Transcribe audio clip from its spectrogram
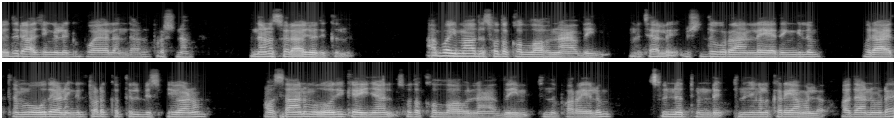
ഏത് രാജ്യങ്ങളിലേക്ക് പോയാൽ എന്താണ് പ്രശ്നം? എന്നാണ് സ്വലാ ചോദിക്കുന്നത്. അപ്പൊ ഇമാദ് സ്വതക്കല്ലാഹു നാദീം എന്ന് വെച്ചാൽ വിശുദ്ധ ഖുറാനിലെ ഏതെങ്കിലും ഒരായത്ത് നമ്മൾ ഓതുകയാണെങ്കിൽ തുടക്കത്തിൽ ബിസ്മി വേണം. അവസാനം ഓതി കഴിഞ്ഞാൽ സ്വതക്കല്ലാഹു നാദീം എന്ന് പറയലും സുന്നത്തുണ്ട് എന്ന് നിങ്ങൾക്കറിയാമല്ലോ അതാണ് ഇവിടെ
